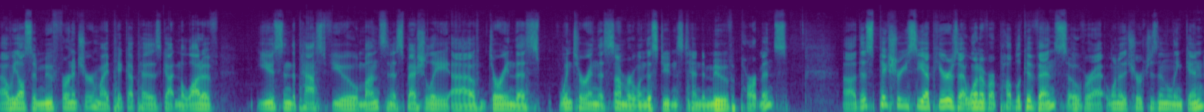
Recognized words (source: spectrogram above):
Uh, we also move furniture. My pickup has gotten a lot of use in the past few months, and especially uh, during this winter and the summer when the students tend to move apartments. Uh, this picture you see up here is at one of our public events over at one of the churches in Lincoln.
